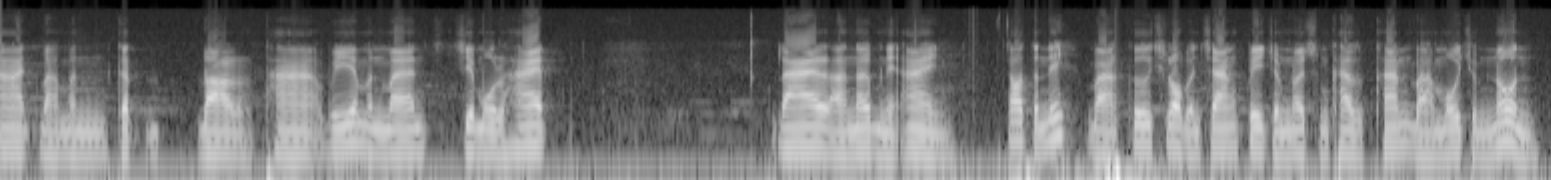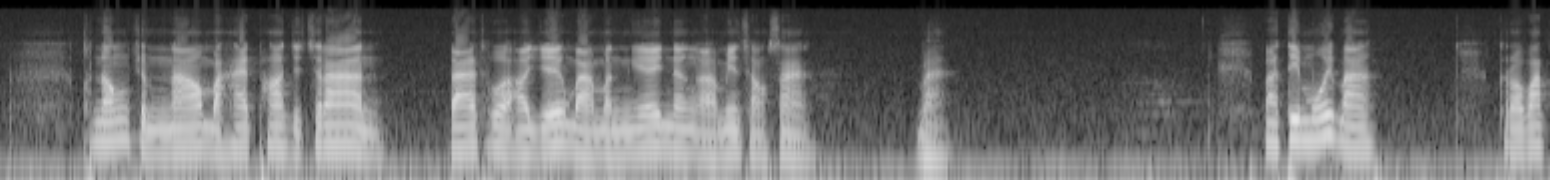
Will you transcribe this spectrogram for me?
អាច បាទមិនគិតដល់ថាវាមិនមែនជាមូលហេតុដែលនៅម្នាក់ឯងតទៅនេះ បាទគឺឆ្លោះបញ្ចាំងពីចំណុចសំខាន់សំខាន់បាទមួយចំនួនក្នុងចំណោមបាទហេតុផលជាច្រើនដែលធ្វើឲ្យយើង បាទមិនងាយនឹងមានសង្សារបាទ បាទទី1បាទក្រវ៉ាត់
